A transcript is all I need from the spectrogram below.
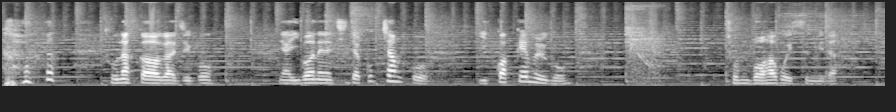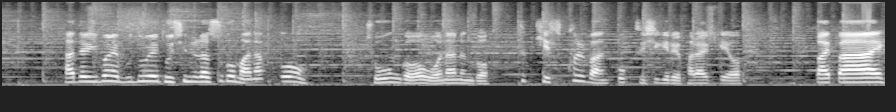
돈 아까워가지고 그냥 이번에는 진짜 꾹 참고 입 꽉 깨물고 존버하고 있습니다. 다들 이번에 무도회 도시느라 수고 많았고 좋은 거 원하는 거 특히 스쿨반 꼭 드시기를 바랄게요. 빠이빠이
